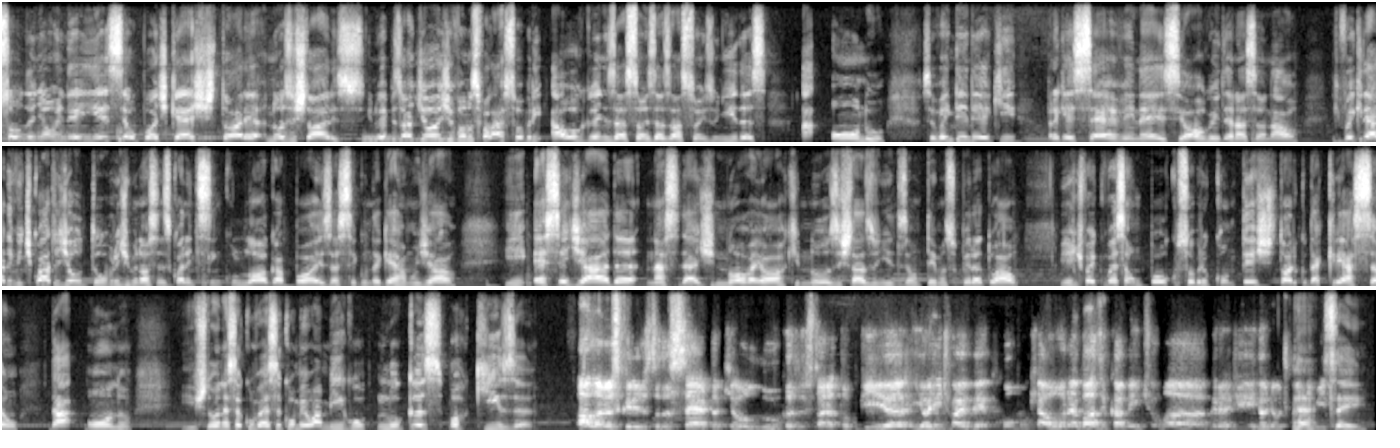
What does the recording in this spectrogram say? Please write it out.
Sou o Daniel René e esse é o podcast História nos Stories. E no episódio de hoje vamos falar sobre a Organização das Nações Unidas, a ONU. Você vai entender aqui para que servem, né, esse órgão internacional que foi criado em 24 de outubro de 1945, logo após a Segunda Guerra Mundial, e é sediada na cidade de Nova York, nos Estados Unidos. É um tema super atual e a gente vai conversar um pouco sobre o contexto histórico da criação da ONU. E estou nessa conversa com meu amigo Lucas Orquiza. Fala, meus queridos, tudo certo? Aqui é o Lucas do História Topia e hoje a gente vai ver como que a ONU é basicamente uma grande reunião de É, condomínio. isso aí.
